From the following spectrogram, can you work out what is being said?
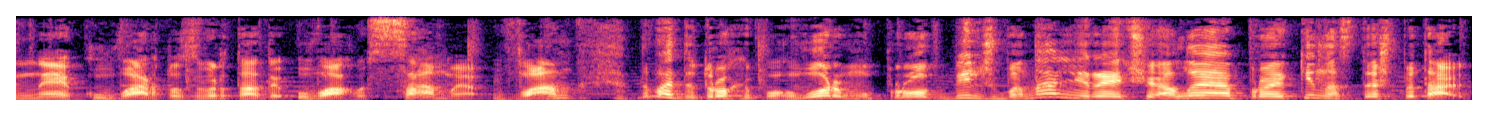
на яку варто звертати увагу саме вам, давайте трохи поговоримо про більш банальні речі, але про які нас теж питають.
